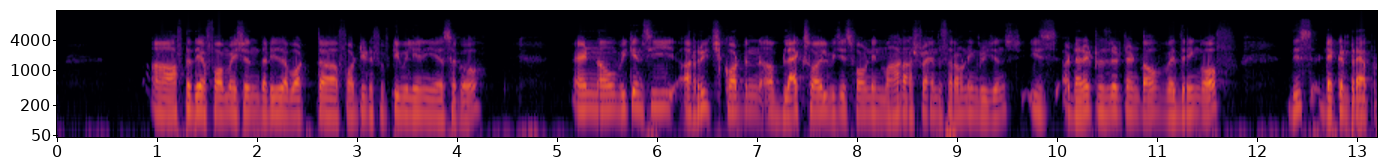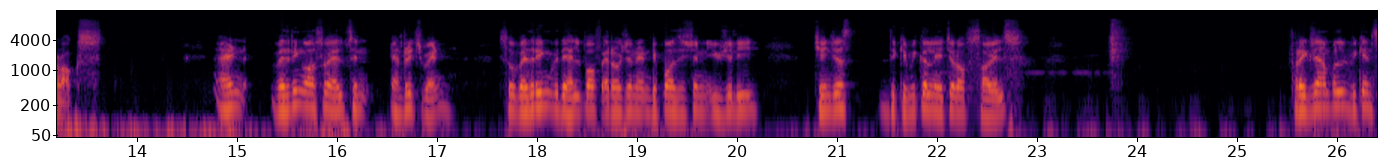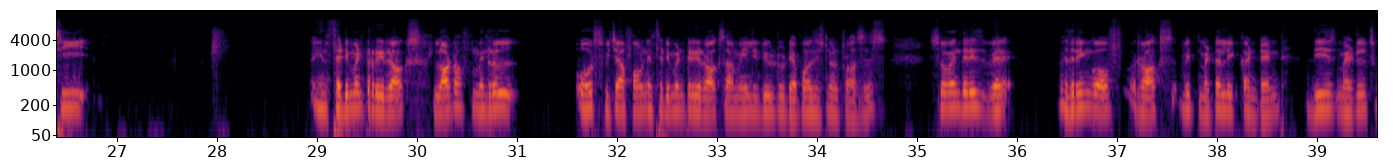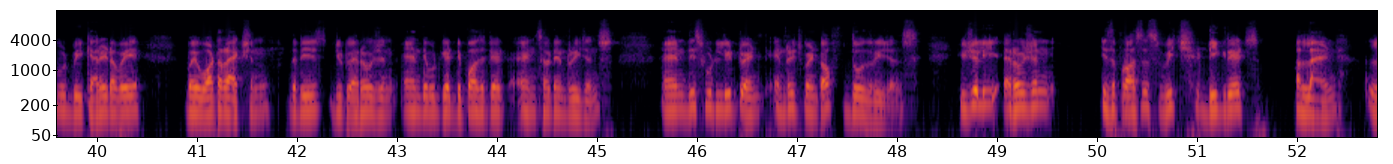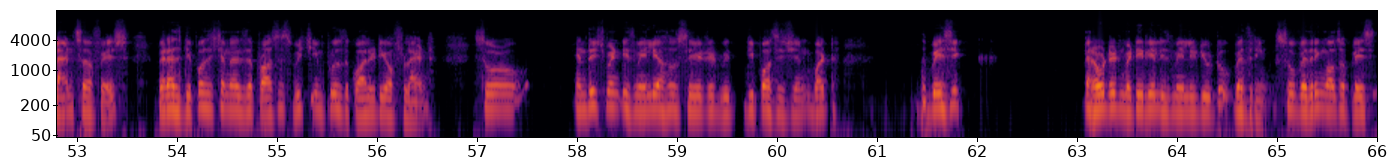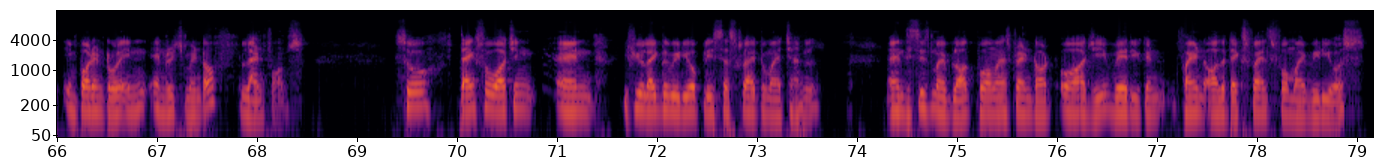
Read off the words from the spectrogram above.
uh, after their formation that is about uh, 40 to 50 million years ago. And now we can see a rich cotton black soil which is found in Maharashtra and the surrounding regions is a direct resultant of weathering of this Deccan Trap rocks. And weathering also helps in enrichment. So weathering with the help of erosion and deposition usually changes the chemical nature of soils. For example, we can see in sedimentary rocks, lot of mineral ores which are found in sedimentary rocks are mainly due to depositional process. So when there is weathering of rocks with metallic content, these metals would be carried away by water action that is due to erosion and they would get deposited in certain regions. And this would lead to en enrichment of those regions. Usually erosion is a process which degrades a land land surface whereas deposition is a process which improves the quality of land. So enrichment is mainly associated with deposition but the basic eroded material is mainly due to weathering. So weathering also plays important role in enrichment of landforms so thanks for watching and if you like the video please subscribe to my channel. And this is my blog permastrand.org where you can find all the text files for my videos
